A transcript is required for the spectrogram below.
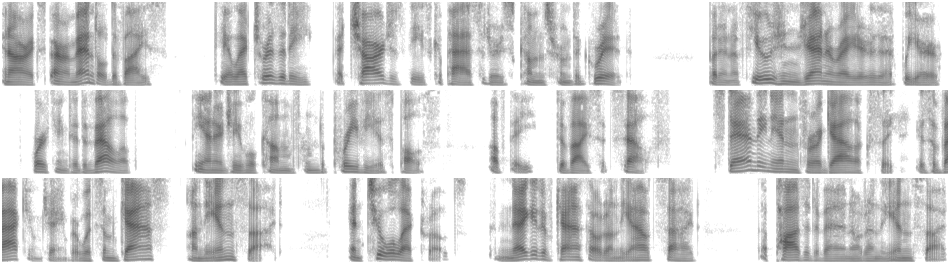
In our experimental device, the electricity that charges these capacitors comes from the grid. But in a fusion generator that we are working to develop, the energy will come from the previous pulse of the device itself. Standing in for a galaxy is a vacuum chamber with some gas on the inside and two electrodes the negative cathode on the outside, the positive anode on the inside,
